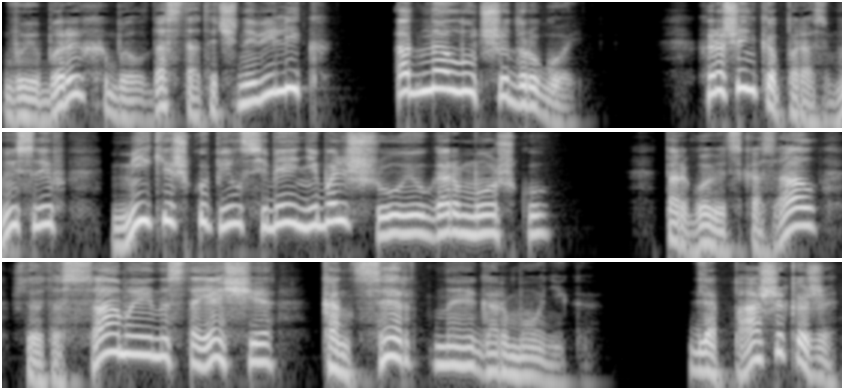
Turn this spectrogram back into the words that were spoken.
выбор их был достаточно велик, одна лучше другой. Хорошенько поразмыслив, Микиш купил себе небольшую гармошку. Торговец сказал, что это самая настоящая концертная гармоника. Для Пашика же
